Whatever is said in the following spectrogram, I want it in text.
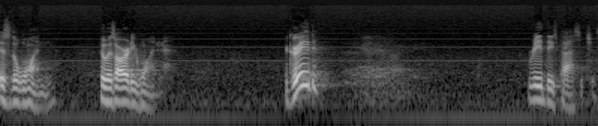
is the one who has already won. Agreed? Read these passages,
